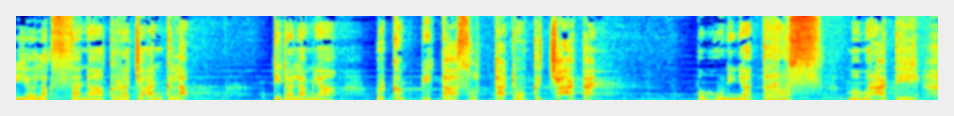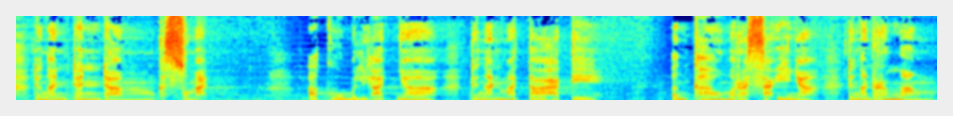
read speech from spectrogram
Ia laksana kerajaan gelap. Di dalamnya bergempita sultado kejahatan. Penghuninya terus memerhati dengan dendam kesumat. Aku melihatnya dengan mata hati. Engkau merasainya dengan remang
